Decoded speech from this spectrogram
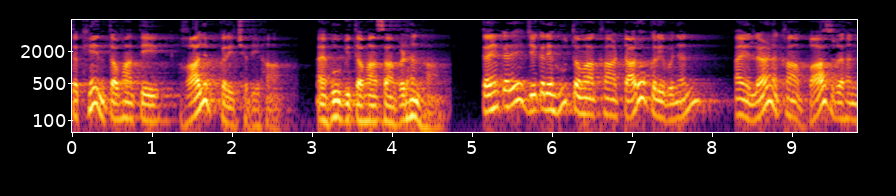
ته کين توهان تي غالب ڪري ڇڏي هان ۽ هو به توهان سان وڙهن هان. تنهن ڪري جيڪڏهن هو توهان کان ٽارو ڪري وڃن ۽ لهڻ کان باز رهن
